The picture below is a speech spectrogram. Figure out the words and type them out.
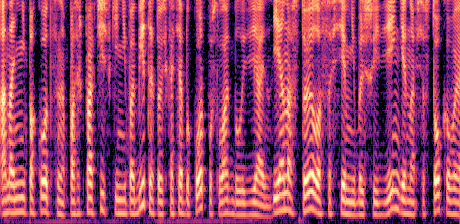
она не покоцана, практически не побитая, то есть хотя бы корпус, лак был идеальный. И она стоила совсем небольшие деньги, она все стоковая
